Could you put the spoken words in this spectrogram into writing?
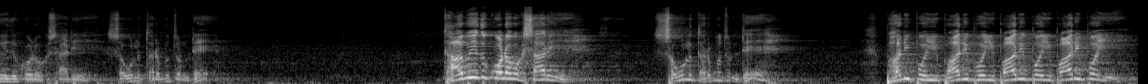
దావీదు కూడా ఒకసారి సౌలు తరుపుతుంటే దావీదు కూడా ఒకసారి సౌలు తరుపుతుంటే పారిపోయి పారిపోయి పారిపోయి పారిపోయి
